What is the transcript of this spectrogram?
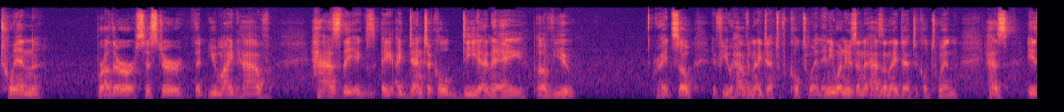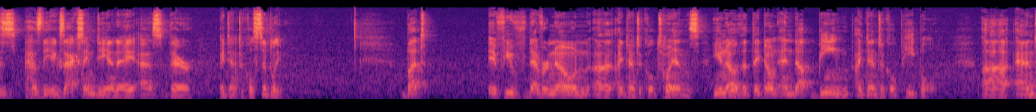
twin brother or sister that you might have has the ex- identical DNA of you. Right? So if you have an identical twin, anyone who has an identical twin has is has the exact same DNA as their identical sibling. But if you've never known uh, identical twins, you know that they don't end up being identical people. Uh, and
